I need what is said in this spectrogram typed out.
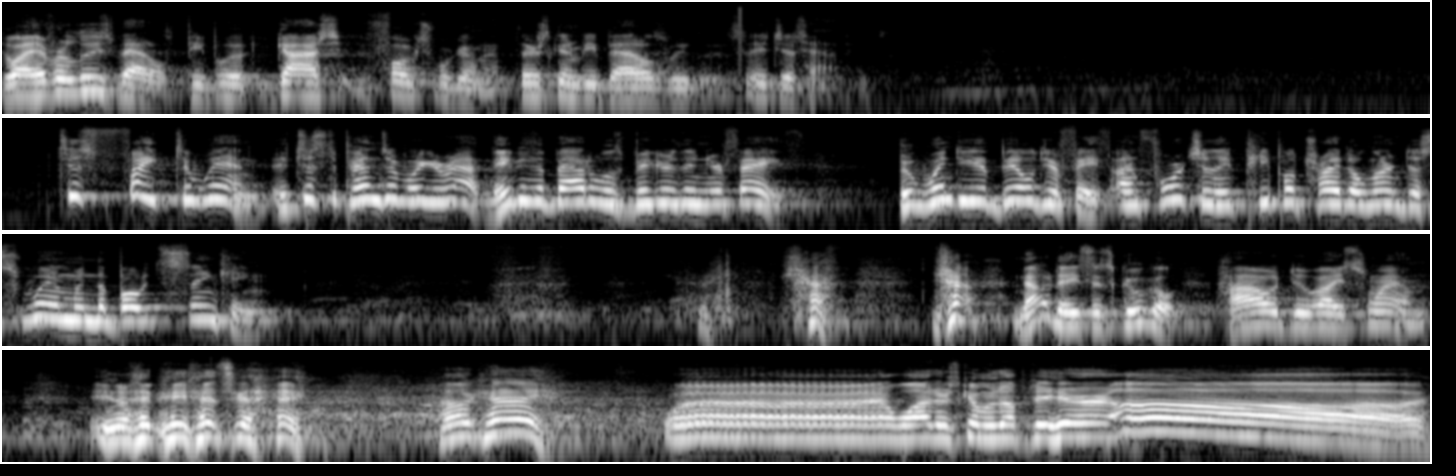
do I ever lose battles? People, gosh, folks, we're going to. There's going to be battles we lose. It just happens. Just fight to win. It just depends on where you're at. Maybe the battle is bigger than your faith. But when do you build your faith? Unfortunately, people try to learn to swim when the boat's sinking. yeah, yeah. Nowadays it's Google. How do I swim? You know what I mean? Okay. Water's coming up to here. Oh,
